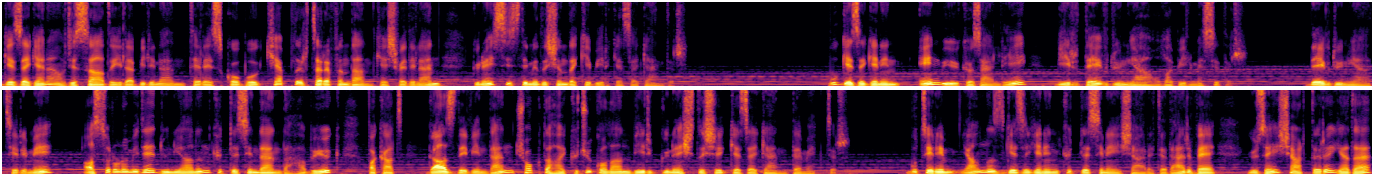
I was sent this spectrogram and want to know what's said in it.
gezegen avcısı adıyla bilinen teleskobu Kepler tarafından keşfedilen Güneş sistemi dışındaki bir gezegendir. Bu gezegenin en büyük özelliği bir dev dünya olabilmesidir. Dev dünya terimi, astronomide dünyanın kütlesinden daha büyük fakat gaz devinden çok daha küçük olan bir güneş dışı gezegen demektir. Bu terim yalnız gezegenin kütlesine işaret eder ve yüzey şartları ya da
